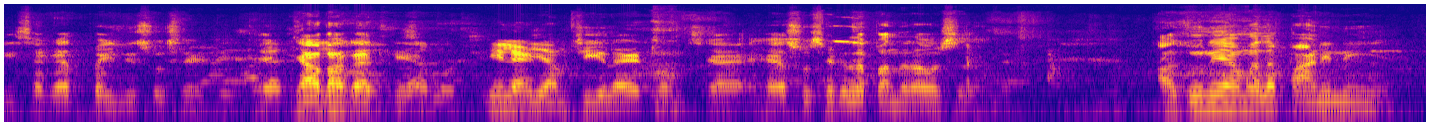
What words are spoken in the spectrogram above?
ही सगळ्यात पहिली सोसायटी आहे. ह्या भागातली आहे. ही आमची ह्या ह्या सोसायटीला पंधरा वर्ष झाले. अजूनही आम्हाला पाणी नाही आहे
